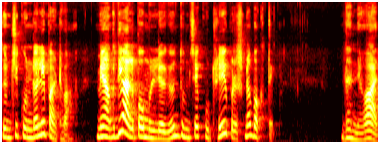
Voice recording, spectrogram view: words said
तुमची कुंडली पाठवा. मी अगदी अल्पमूल्य घेऊन तुमचे कुठलेही प्रश्न बघते. धन्यवाद.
